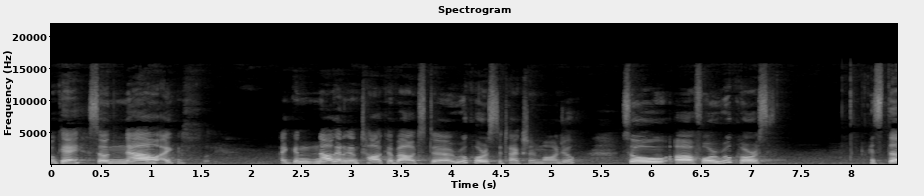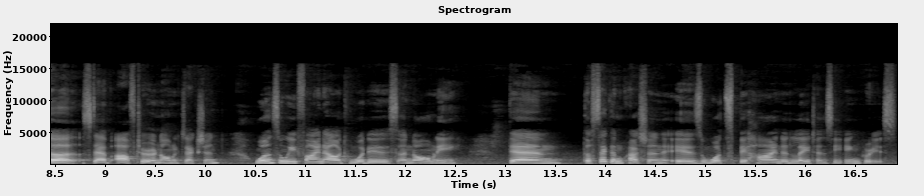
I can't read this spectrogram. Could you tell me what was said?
Okay, so now I, I can now I'm going to talk about the root cause detection module. So uh, for root cause, it's the step after anomaly detection. Once we find out what is anomaly, then the second question is what's behind the latency increase,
